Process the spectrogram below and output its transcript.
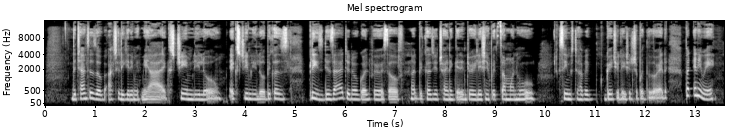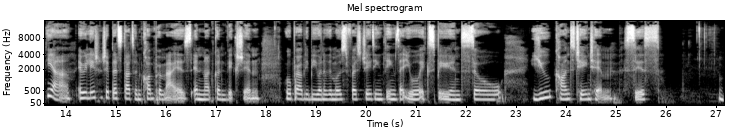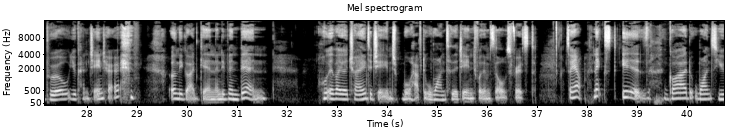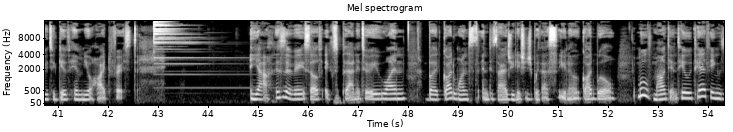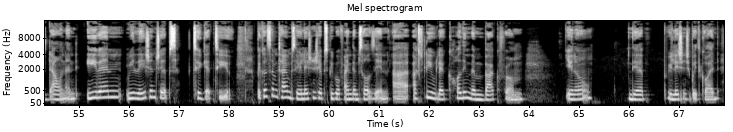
the chances of actually getting with me are extremely low, extremely low. Because please desire to know God for yourself, not because you're trying to get into a relationship with someone who seems to have a great relationship with the Lord. But anyway, yeah, a relationship that starts on compromise and not conviction will probably be one of the most frustrating things that you will experience. So you can't change him, sis. Bro, you can't change her. Only God can. And even then, whoever you're trying to change will have to want the change for themselves first. So, yeah, next is God wants you to give Him your heart first. Yeah, this is a very self explanatory one, but God wants and desires relationship with us. You know, God will move mountains, He will tear things down, and even relationships to get to you. Because sometimes the relationships people find themselves in are actually like holding them back from you know their relationship with god.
